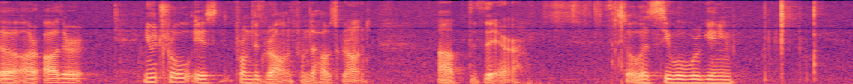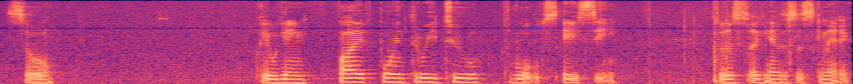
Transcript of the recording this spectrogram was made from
uh, our other neutral is from the ground from the house ground up there. So let's see what we're getting. So okay we're getting 5.32 volts AC so this again this is schematic.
